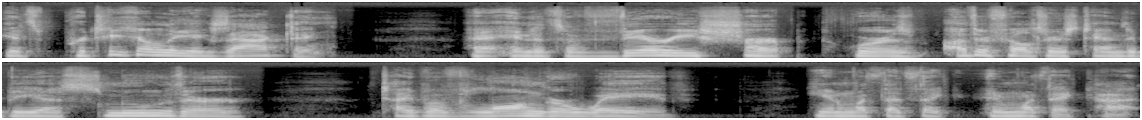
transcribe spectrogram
it's particularly exacting and it's a very sharp, whereas other filters tend to be a smoother type of longer wave in what that they in what they cut.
